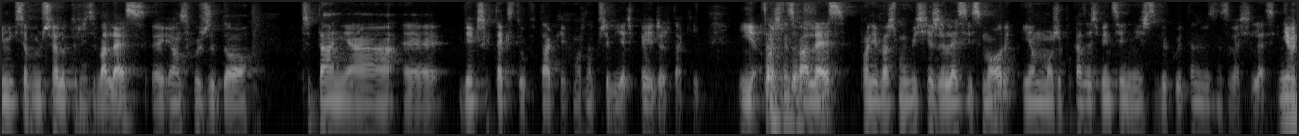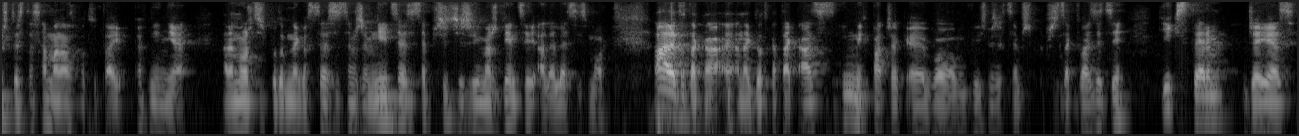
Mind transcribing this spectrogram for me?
Unixowym shellu, który się nazywa LESS i on służy do czytania e, większych tekstów, tak, jak można przewijać, pager taki. I on się nazywa less, ponieważ mówi się, że less is more i on może pokazać więcej niż zwykły ten, więc nazywa się less. I nie wiem, czy to jest ta sama nazwa tutaj, pewnie nie, ale może coś podobnego z CSS-em, że mniej CSS piszecie, jeżeli masz więcej, ale less is more. Ale to taka e, anegdotka, tak. A z innych paczek, e, bo mówiliśmy, że chcemy szybko przeczytać aktualizację, Xterm JS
